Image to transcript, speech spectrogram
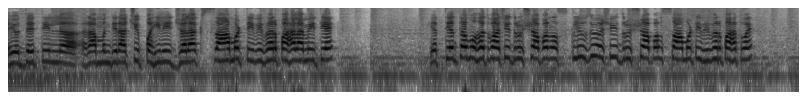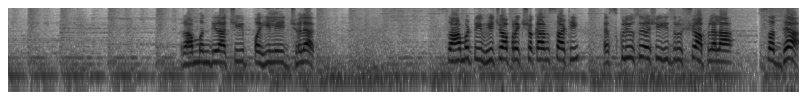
अयोध्येतील राम मंदिराची पहिली झलक साम टीव्हीवर पाहायला मिळते. अत्यंत महत्वाची दृश्य आपण एक्सक्लुझिव्ह अशी दृश्य आपण साम टीव्हीवर पाहतोय. राम मंदिराची पहिली झलक. साम टीव्हीच्या प्रेक्षकांसाठी एक्सक्लुसिव्ह अशी ही दृश्य आपल्याला सध्या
